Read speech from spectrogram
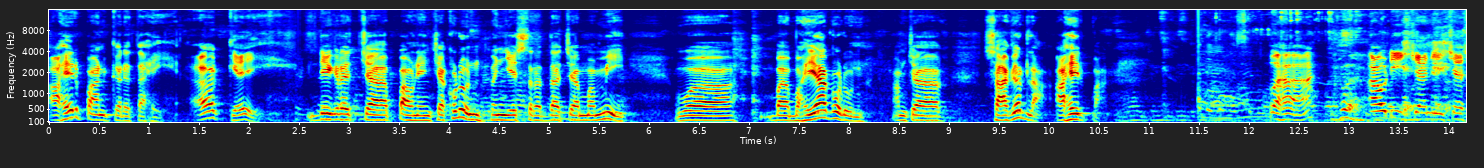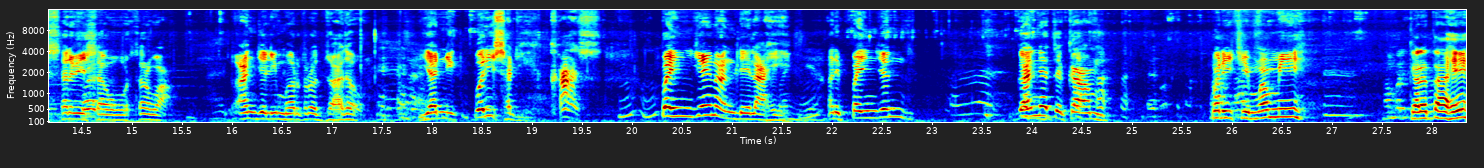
आहेरपान करत आहे. ओके. डिग्रजच्या पाहुण्यांच्याकडून म्हणजे श्रद्धाच्या मम्मी व ब भैयाकडून आमच्या सागरला आहेरपान पहा आवडीच्या नेच्या सर्वे सर्व सर्वा. अंजली मरुतराव जाधव यांनी परीसाठी खास पैंजण आणलेलं आहे. आणि पैंजण घालण्याचं काम परीची मम्मी करत आहे.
